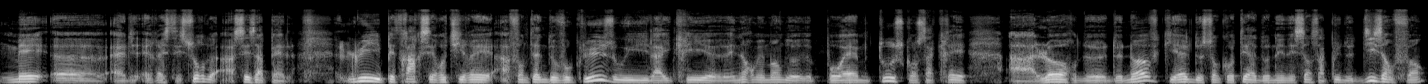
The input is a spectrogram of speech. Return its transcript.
mais euh, elle est restée sourde à ses appels. Lui, Pétrarque s'est retiré à Fontaine de Vaucluse, où il a écrit euh, énormément de, poèmes, tous consacrés à Laure de, de Nove, qui, elle, de son côté, a donné naissance à plus de dix enfants.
